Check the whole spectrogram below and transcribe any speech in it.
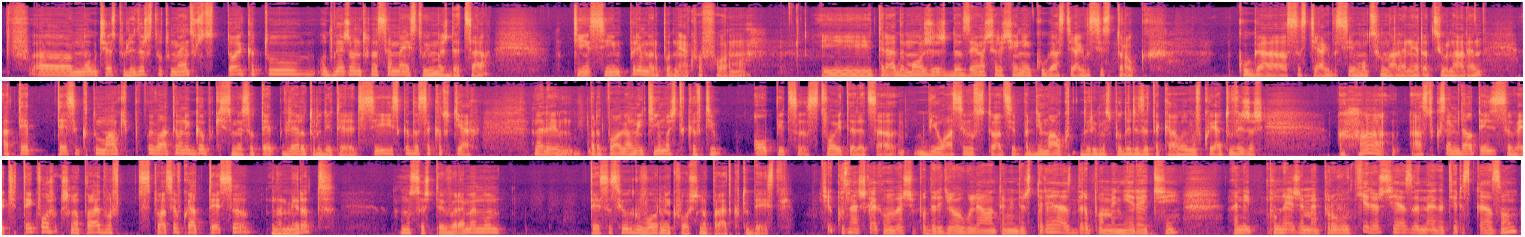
много често лидерството, менторството, той е като отглеждането на семейство. Имаш деца, ти си им пример под някаква форма. И трябва да можеш да вземеш решение кога с тях да си строг, кога с тях да си емоционален и рационален, а те, те са като малки попивателни гъбки, в смисъл те гледат родителите си и искат да са като тях. Нали, предполагам и ти имаш такъв тип опит с твоите деца, била си в ситуация, преди малко дори ми сподели за такава, в която виждаш аха, аз тук съм дал тези съвети, те какво ще направят в ситуация, в която те се намират, но същевременно те са си отговорни какво ще направят като действие. Ти ако знаеш как ме беше подредила голямата ми дъщеря, аз дърпаме ни речи, нали, понеже ме провокираш и аз веднага ти разказвам.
